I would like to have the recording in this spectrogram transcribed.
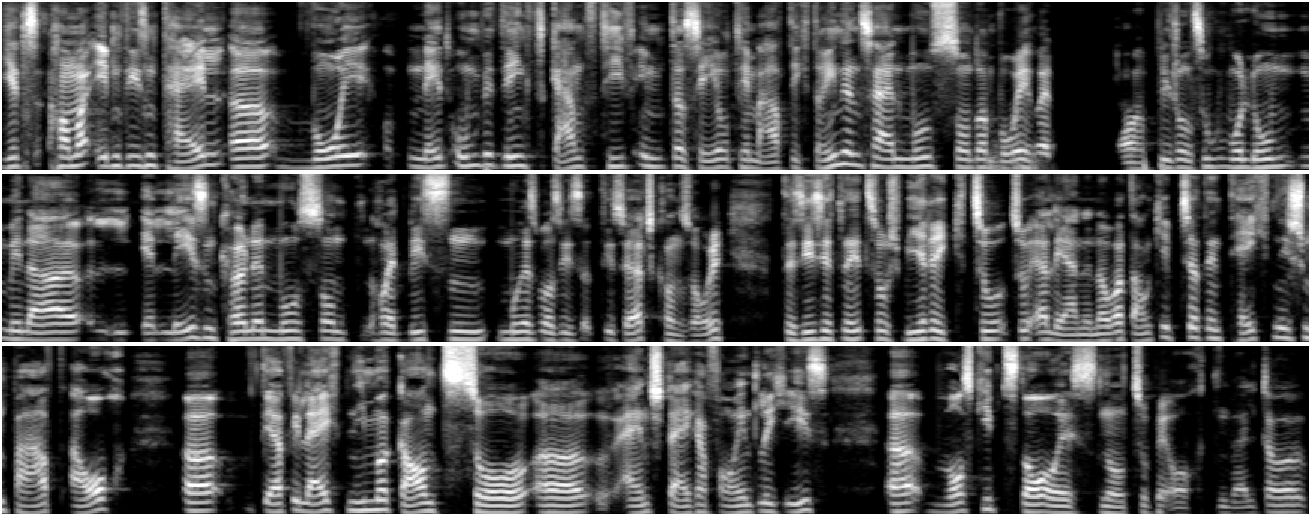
jetzt haben wir eben diesen Teil, wo ich nicht unbedingt ganz tief in der SEO-Thematik drinnen sein muss, sondern wo ich halt ja, ein bisschen Suchvolumina lesen können muss und halt wissen muss, was ist die Search Console. Das ist jetzt nicht so schwierig zu, zu erlernen. Aber dann gibt's ja den technischen Part auch, äh, der vielleicht nicht mehr ganz so äh, einsteigerfreundlich ist. Äh, was gibt's da alles noch zu beachten? Weil da,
